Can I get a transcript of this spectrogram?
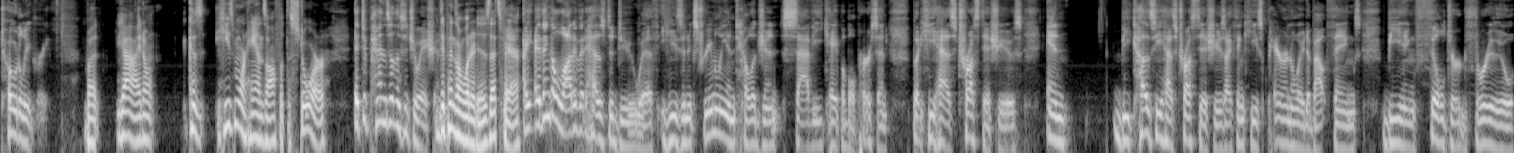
Totally agree. But yeah, I don't because he's more hands off with the store. It depends on the situation. It depends on what it is. That's fair. I, I think a lot of it has to do with he's an extremely intelligent, savvy, capable person, but he has trust issues. And because he has trust issues, I think he's paranoid about things being filtered through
